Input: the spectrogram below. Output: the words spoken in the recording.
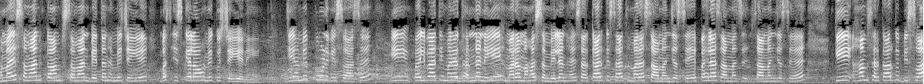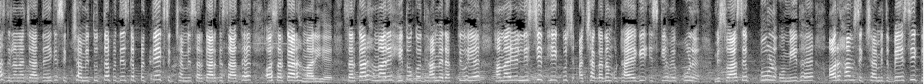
हमारे समान काम, समान वेतन हमें चाहिए, बस इसके अलावा हमें कुछ चाहिए नहीं। जी, हमें पूर्ण विश्वास है। ये पहली बात हमारा धरना नहीं है हमारा महासम्मेलन है। सरकार के साथ हमारा सामंजस्य है पहला सामंजस्य है। कि हम सरकार को विश्वास दिलाना चाहते हैं कि शिक्षा मित्र उत्तर प्रदेश का प्रत्येक शिक्षा मित्र सरकार के साथ है और सरकार हमारी है। सरकार हमारे हितों को ध्यान में रखती हुई है, हमारे लिए निश्चित ही कुछ अच्छा कदम उठाएगी, इसकी हमें पूर्ण विश्वास है, पूर्ण उम्मीद है और हम शिक्षा मित्र बेसिक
